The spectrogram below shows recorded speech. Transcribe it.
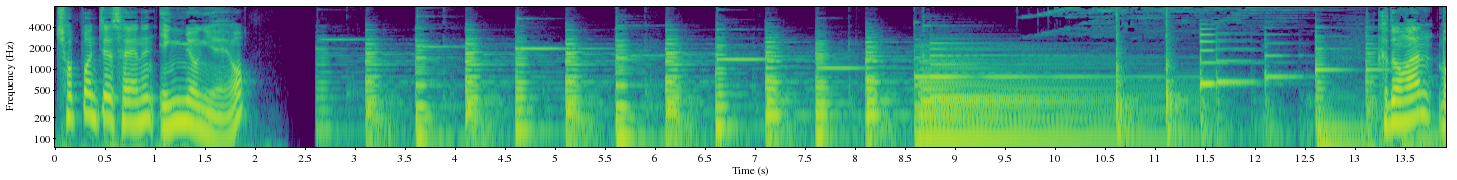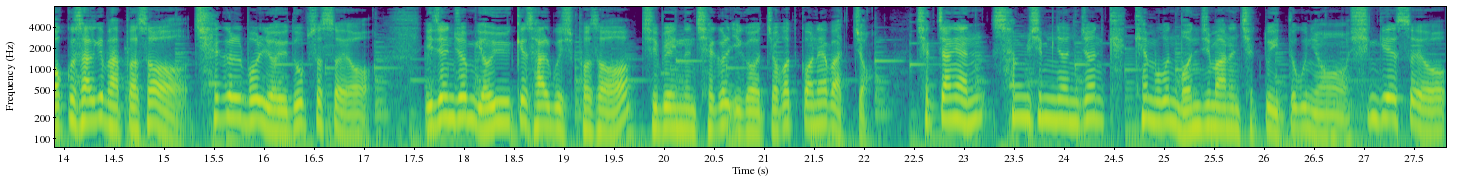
첫 번째 사연은 익명이에요. 그동안 먹고 살기 바빠서 책을 볼 여유도 없었어요. 이젠 좀 여유 있게 살고 싶어서 집에 있는 책을 이것저것 꺼내봤죠. 책장엔 30년 전 캐캐 묵은 먼지 많은 책도 있더군요. 신기했어요.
